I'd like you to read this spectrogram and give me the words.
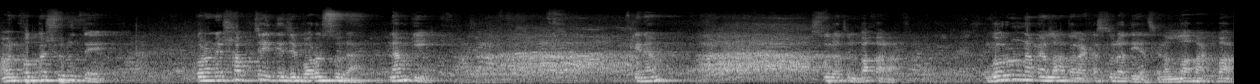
আমার খোদবার শুরুতে কোরআনের সবচাইতে যে বড় সূরা, নাম কি? নাম? সূরাতুল বাকারা। গরুর নামে আল্লাহ তাআলা একটা সূরা দিয়েছেন, আল্লাহু আকবার।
